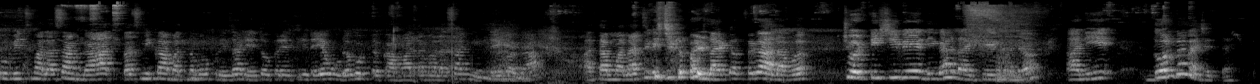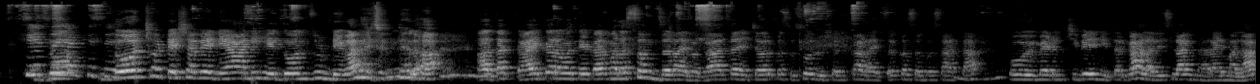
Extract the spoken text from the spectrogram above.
तुम्हीच मला सांगा आताच मी कामात मोकळी झाली तोपर्यंत तिने एवढं मोठं काम आता मला सांगितलंय बघा. आता मलाच विचार पडलाय कसं घालावं. छोटीशी वेणी घालायची म्हण. आणि दोन घालायचे दो-? दोन छोट्याशा वेण्या आणि हे दोन झुंडे घालायचे त्याला. आता काय करावं ते काय मला समज नाही बघा. आता याच्यावर कसं सोल्युशन काढायचं कसं बस आता? होय मॅडमची वेणी तर घालावीच लागणार आहे मला.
